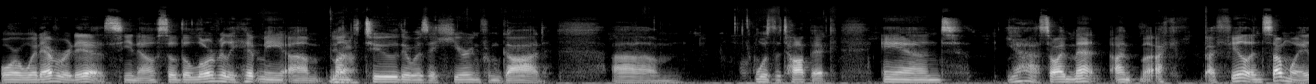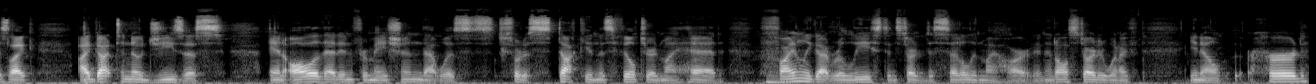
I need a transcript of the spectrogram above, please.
or whatever it is you know so the lord really hit me um, month yeah. two there was a hearing from god um, was the topic and yeah so i met I'm, I, I feel in some ways like i got to know jesus and all of that information that was sort of stuck in this filter in my head hmm. finally got released and started to settle in my heart and it all started when i you know, heard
